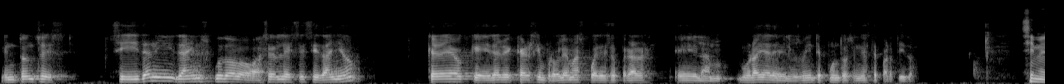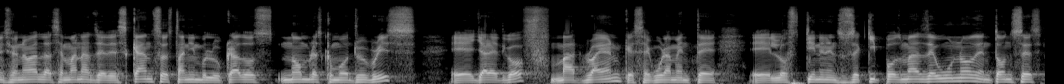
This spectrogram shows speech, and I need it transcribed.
Entonces, si Danny Dimes pudo hacerles ese daño, creo que Derek Carr sin problemas puede superar eh, la muralla de los 20 puntos en este partido. Sí, mencionabas las semanas de descanso, están involucrados nombres como Drew Brees, eh, Jared Goff, Matt Ryan, que seguramente eh, los tienen en sus equipos más de uno, entonces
